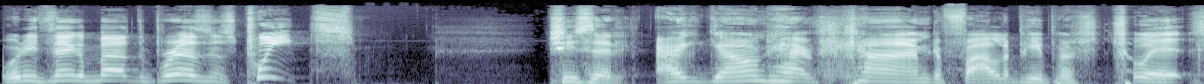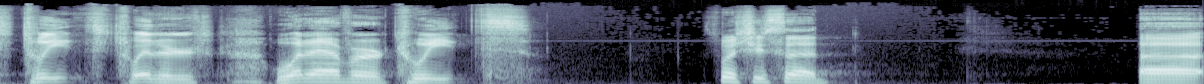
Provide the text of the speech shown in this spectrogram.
What do you think about the president's tweets? She said, I don't have time to follow people's tweets, tweets, twitters, whatever tweets. That's what she said. Uh,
